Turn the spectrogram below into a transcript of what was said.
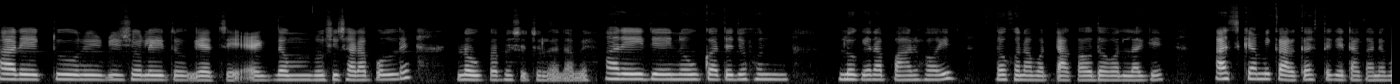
আর একটু নির্বিষ হলেই তো গেছে। একদম রশি ছাড়া পড়লে নৌকা ভেসে চলে যাবে। আর এই যে নৌকাতে যখন লোকেরা পার হয় তখন আমার টাকাও দেওয়ার লাগে। আজকে আমি কার কাছ থেকে টাকা নেব?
